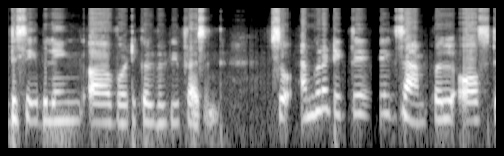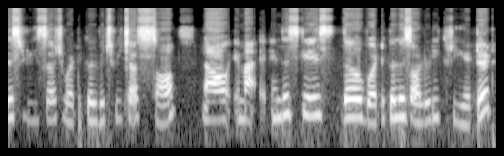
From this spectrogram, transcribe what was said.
disabling a vertical will be present. So I'm going to take the example of this research vertical which we just saw. Now in this case the vertical is already created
